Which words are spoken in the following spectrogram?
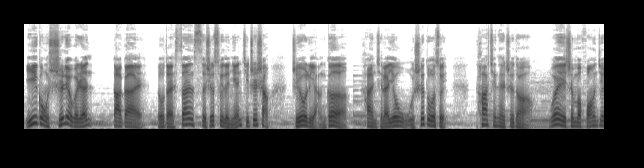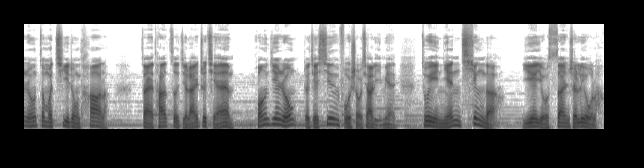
一共十六个人，大概都在三四十岁的年纪之上，只有两个看起来有五十多岁。他现在知道为什么黄金荣这么器重他了。在他自己来之前，黄金荣这些心腹手下里面最年轻的。也有三十六了。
